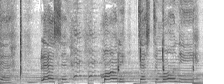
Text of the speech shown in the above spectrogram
yeah. Blessing, money, testimony.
